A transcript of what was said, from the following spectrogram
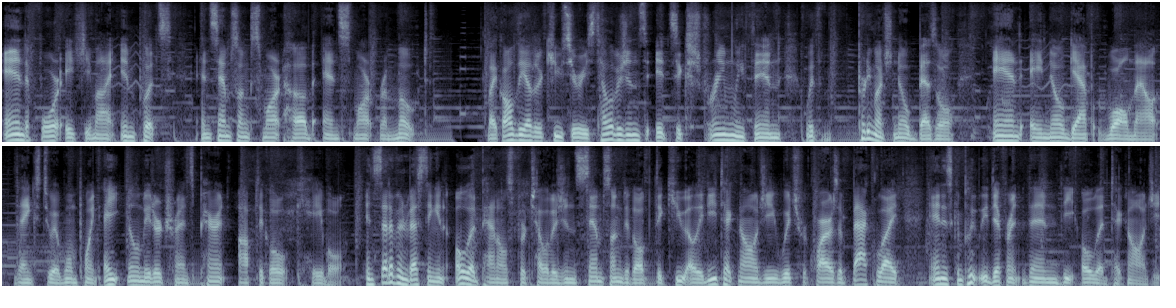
and four HDMI inputs, and Samsung Smart Hub and Smart Remote. Like all the other Q series televisions, it's extremely thin with pretty much no bezel and a no gap wall mount thanks to a 1.8mm transparent optical cable. Instead of investing in OLED panels for televisions, Samsung developed the QLED technology, which requires a backlight and is completely different than the OLED technology.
